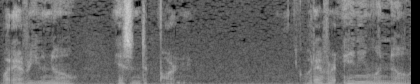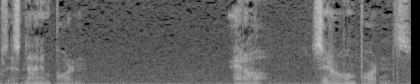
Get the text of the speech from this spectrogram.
Whatever you know isn't important. Whatever anyone knows is not important. At all. Zero importance.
